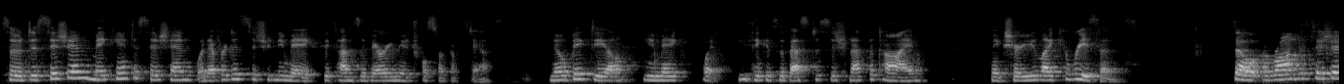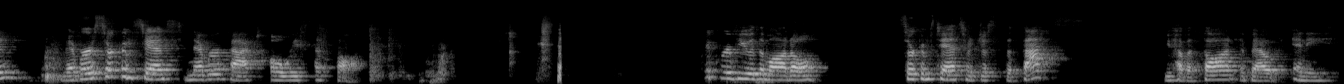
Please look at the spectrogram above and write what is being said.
So, decision, making a decision, whatever decision you make becomes a very neutral circumstance. No big deal. You make what you think is the best decision at the time. Make sure you like your reasons. So, a wrong decision, never a circumstance, never a fact, always a thought. Quick review of the model. Circumstance are just the facts. You have a thought about any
